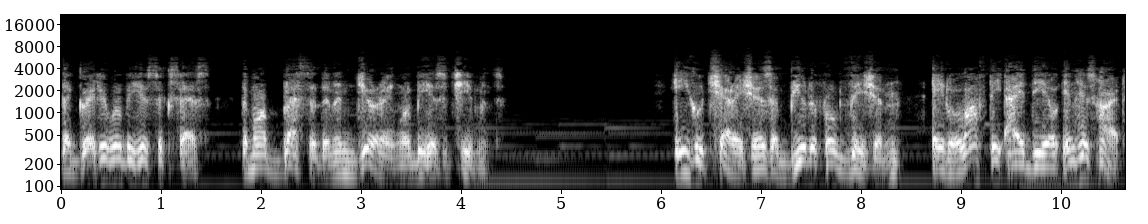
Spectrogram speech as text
The greater will be his success, the more blessed and enduring will be his achievements. He who cherishes a beautiful vision, a lofty ideal in his heart,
